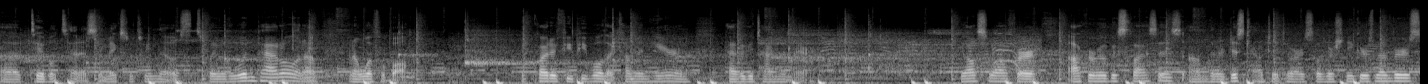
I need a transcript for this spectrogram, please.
uh, table tennis, a mix between those. It's played with a wooden paddle and a, and a wiffle ball. Quite a few people that come in here and have a good time in there. We also offer aquarobics classes um, that are discounted to our Silver Sneakers members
